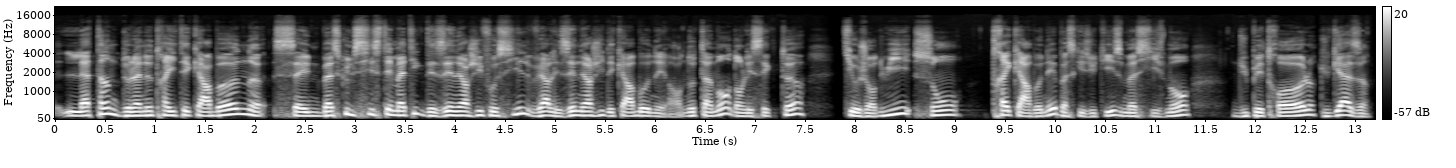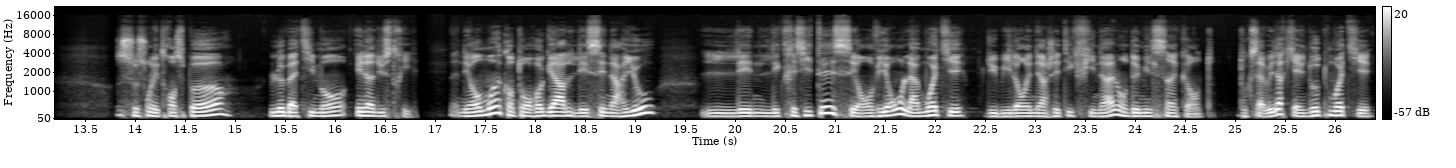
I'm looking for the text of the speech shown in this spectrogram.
L'atteinte de la neutralité carbone, c'est une bascule systématique des énergies fossiles vers les énergies décarbonées, Alors, notamment dans les secteurs qui aujourd'hui sont très carbonés parce qu'ils utilisent massivement du pétrole, du gaz. Ce sont les transports, le bâtiment et l'industrie. Néanmoins, quand on regarde les scénarios, l'électricité, c'est environ la moitié du bilan énergétique final en 2050. Donc ça veut dire qu'il y a une autre moitié.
